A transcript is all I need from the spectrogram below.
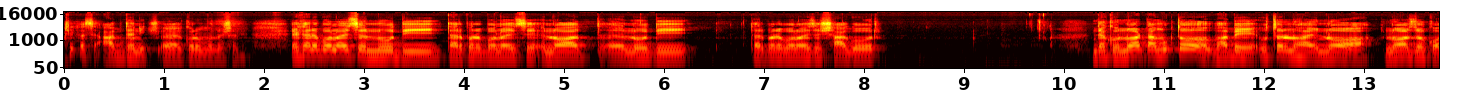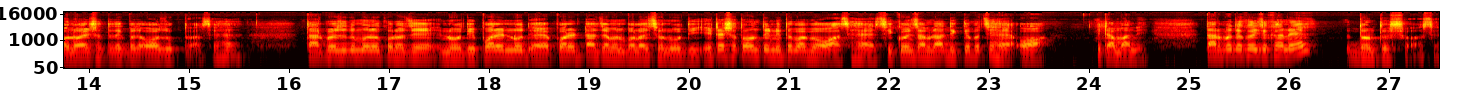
ঠিক আছে? আবিধানিক ক্রম অনুসারে। এখানে বলা হয়েছে নদী তারপরে বলা হয়েছে নদ নদী তারপরে বলা হয়েছে সাগর। দেখো নটা মুক্তভাবে উচ্চারণ হয় ন ন যোগ অ, নয়ের সাথে দেখবে যে অযুক্ত আছে হ্যাঁ? তারপরে যদি মনে করো যে নদী পরের নদী পরেরটা যেমন বলা হয়েছে নদী এটার সাথে অন্তর্নিহিতভাবে অ আছে হ্যাঁ? সিকোয়েন্স আমরা দেখতে পাচ্ছি হ্যাঁ অ। এটা মানে। তারপর দেখো যেখানে দন্তস্ব আছে।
